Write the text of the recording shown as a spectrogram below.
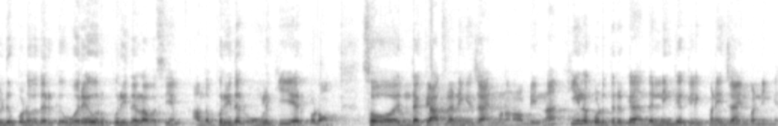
விடுபடுவதற்கு ஒரே ஒரு புரிதல் அவசியம். அந்த புரிதல் உங்களுக்கு ஏற்படும். ஸோ இந்த கிளாஸில் நீங்கள் ஜாயின் பண்ணணும் அப்படின்னா கீழே கொடுத்துருக்க அந்த லிங்கை கிளிக் பண்ணி ஜாயின் பண்ணிங்க.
